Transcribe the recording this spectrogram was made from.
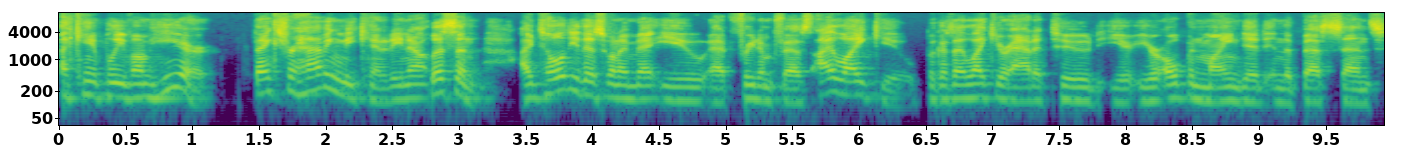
I can't believe I'm here. Thanks for having me, Kennedy. Now, listen, I told you this when I met you at Freedom Fest. I like you because I like your attitude. You're, you're open minded in the best sense.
